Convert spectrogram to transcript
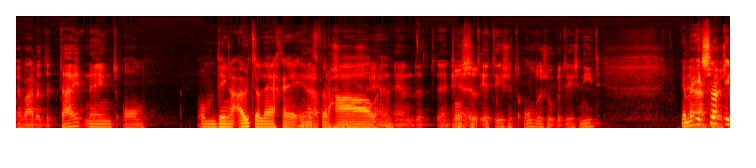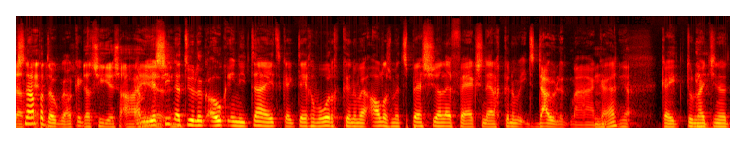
En waar het de tijd neemt om Om dingen uit te leggen in Ja, het precies. verhaal. En, En, en, het, en het, het is het onderzoek, het is niet... ja, maar Ja, ik snap, ik dat- snap het ook wel. Kijk, dat zie je ja, maar je ziet natuurlijk ook in die tijd... Kijk, tegenwoordig kunnen we alles met special effects en erg kunnen we iets duidelijk maken. hè? Ja, Kijk, toen had je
